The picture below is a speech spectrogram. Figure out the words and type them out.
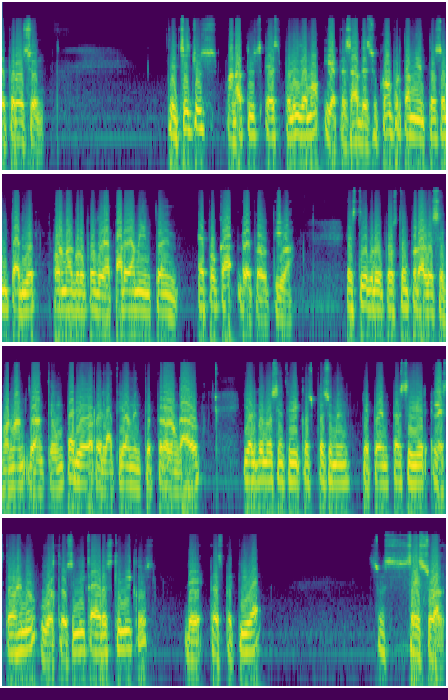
Reproducción Trichechus manatus es polígamo y a pesar de su comportamiento solitario, forma grupos de apareamiento en época reproductiva. Estos grupos temporales se forman durante un periodo relativamente prolongado y algunos científicos presumen que pueden percibir el estrógeno u otros indicadores químicos de perspectiva sexual.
